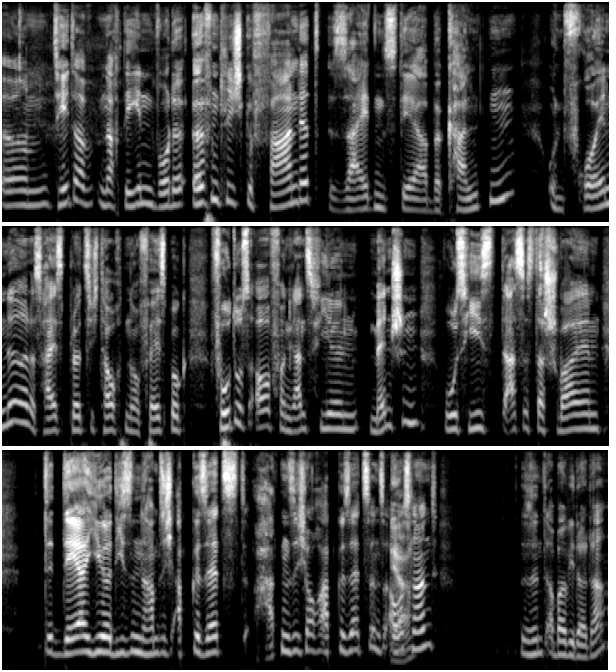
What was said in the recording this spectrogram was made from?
Ähm, Täter, nach denen wurde öffentlich gefahndet seitens der Bekannten und Freunde. Das heißt, plötzlich tauchten auf Facebook Fotos auf von ganz vielen Menschen, wo es hieß, das ist das Schwein, der hier, diesen haben sich abgesetzt, hatten sich auch abgesetzt ins Ja. Ausland, sind aber wieder da.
